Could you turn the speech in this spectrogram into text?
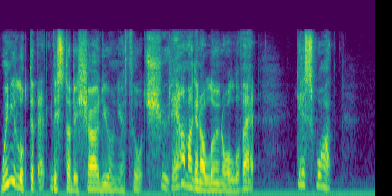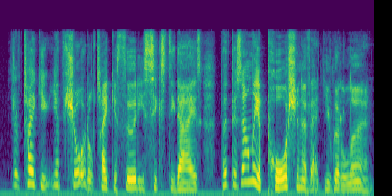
when you looked at that list I just showed you and you thought shoot how am I going to learn all of that? Guess what? It'll take you yep sure it'll take you 30 60 days but there's only a portion of that you've got to learn.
